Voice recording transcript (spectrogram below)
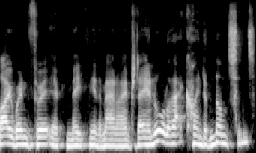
I went through it; it made me the man I am today, and all of that kind of nonsense.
